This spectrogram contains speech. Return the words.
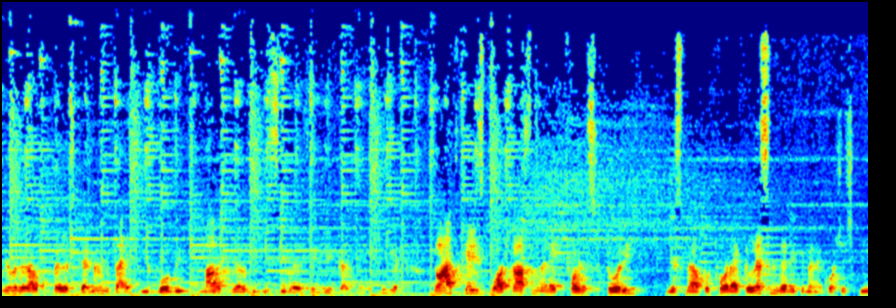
جو میں نے آپ کو پہلے اسٹینڈرڈ بتایا کہ وہ بھی مارک سیکنر بھی اسی وجہ سے یہ کرتے ہیں، ٹھیک ہے؟ تو آج کے اس پوڈ کاسٹ میں میں نے ایک چھوٹی سی اسٹوری جس میں آپ کو تھوڑا ایک لیسن دینے کی میں نے کوشش کی۔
